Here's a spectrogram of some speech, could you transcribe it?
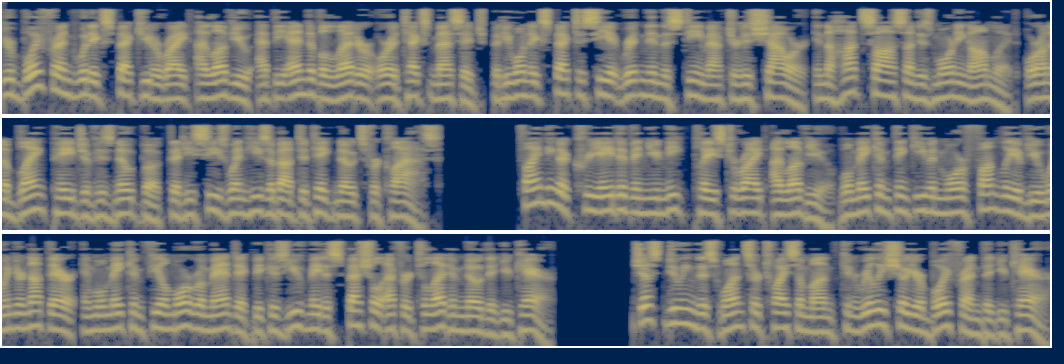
Your boyfriend would expect you to write I love you at the end of a letter or a text message, but he won't expect to see it written in the steam after his shower, in the hot sauce on his morning omelet, or on a blank page of his notebook that he sees when he's about to take notes for class. Finding a creative and unique place to write I love you will make him think even more fondly of you when you're not there, and will make him feel more romantic because you've made a special effort to let him know that you care. Just doing this once or twice a month can really show your boyfriend that you care.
